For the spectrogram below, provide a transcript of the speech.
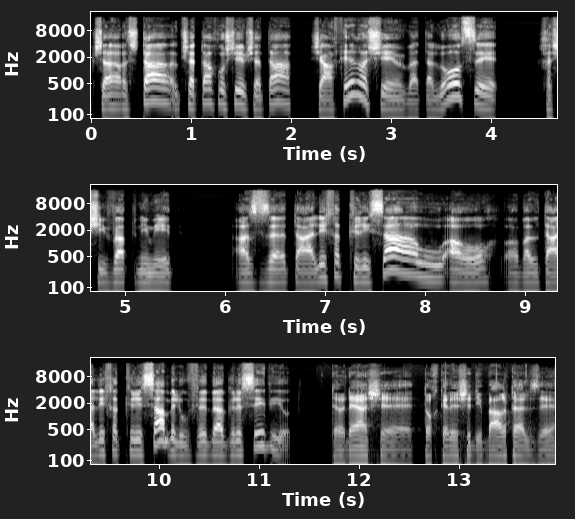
כשאתה, כשאתה חושב שאתה, שהאחר אשם ואתה לא עושה חשיבה פנימית, אז תהליך הקריסה הוא ארוך, אבל תהליך הקריסה מלווה באגרסיביות. אתה יודע שתוך כדי שדיברת על זה,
